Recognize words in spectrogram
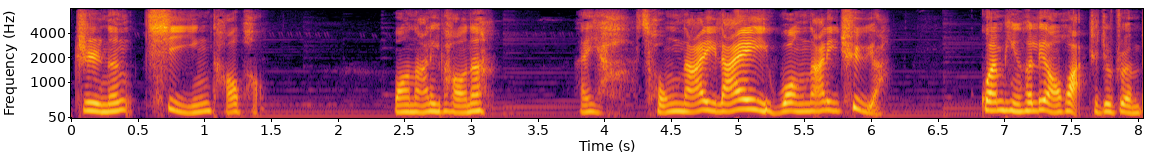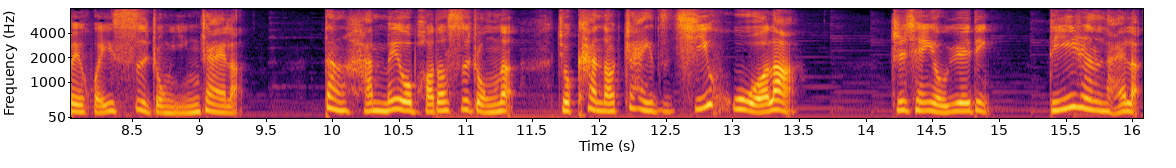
只能弃营逃跑。往哪里跑呢？哎呀，从哪里来，往哪里去呀？关平和廖化这就准备回四种营寨了，但还没有跑到四种呢，就看到寨子起火了。之前有约定，敌人来了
